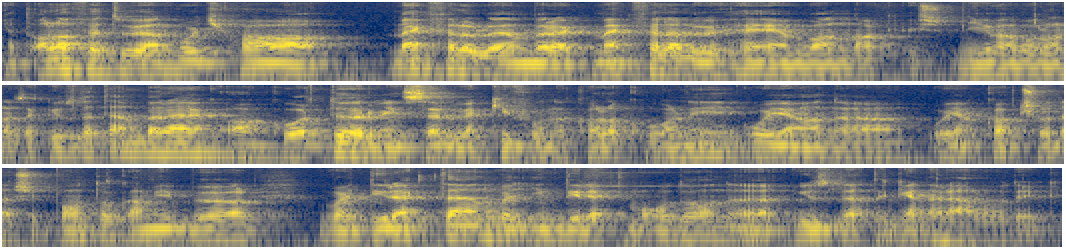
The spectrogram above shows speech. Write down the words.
Hát alapvetően, hogyha megfelelő emberek megfelelő helyen vannak, és nyilvánvalóan ezek üzletemberek, akkor törvényszerűen ki fognak alakulni olyan, olyan kapcsolódási pontok, amiből vagy direkten, vagy indirekt módon üzlet generálódik.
